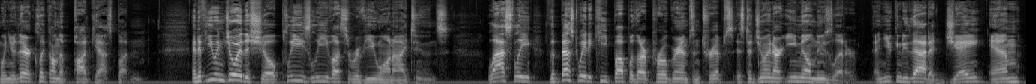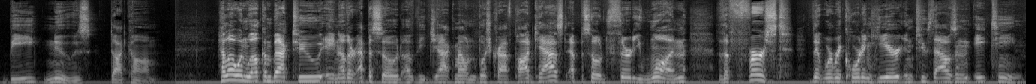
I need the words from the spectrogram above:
When you're there, click on the podcast button. And if you enjoy the show, please leave us a review on iTunes. Lastly, the best way to keep up with our programs and trips is to join our email newsletter, and you can do that at jmbnews.com. Hello, and welcome back to another episode of the Jack Mountain Bushcraft Podcast, episode 31, the first that we're recording here in 2018.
